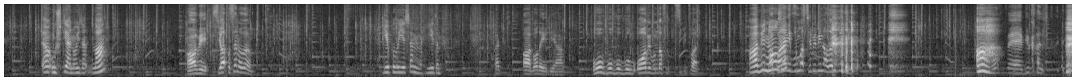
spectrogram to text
ya uçtu yani o yüzden. Lan. Abi siyah atlasana oğlum. Gapple'ı yesem mi? Yedim. Kaç? Abi o da yedi ya. Oo bo bo bo. O abi bunda speed var. Abi ne oldu? bana hani vurma sebebini alabilir miyim? Ah. oh be büyük kalp.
